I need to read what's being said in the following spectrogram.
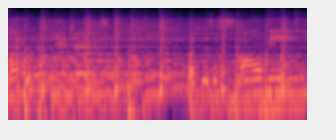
planner futures. What does this all mean?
